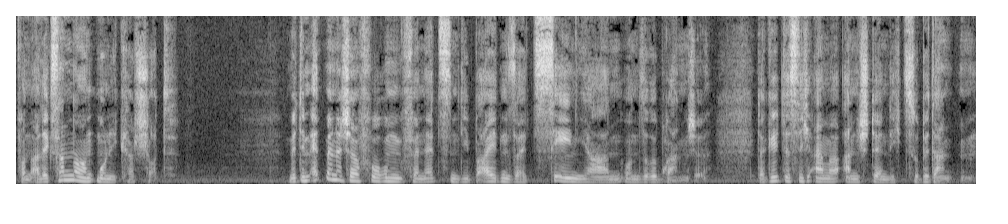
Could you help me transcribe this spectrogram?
von Alexander und Monika Schott. Mit dem Ad Manager Forum vernetzen die beiden seit zehn Jahren unsere Branche. Da gilt es sich einmal anständig zu bedanken.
